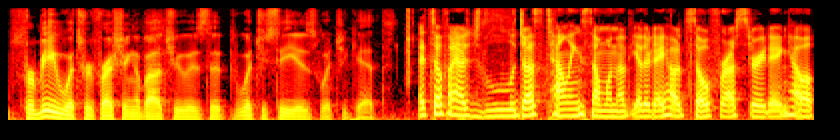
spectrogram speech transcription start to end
for me, what's refreshing about you is that what you see is what you get. It's so funny. I was just, telling someone that the other day how it's so frustrating how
